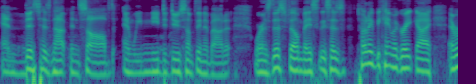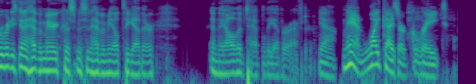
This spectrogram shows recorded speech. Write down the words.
and this has not been solved, and we need to do something about it. Whereas this film basically says Tony became a great guy. Everybody's going to have a Merry Christmas and have a meal together. And they all lived happily ever after Yeah. Man, white guys are great.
